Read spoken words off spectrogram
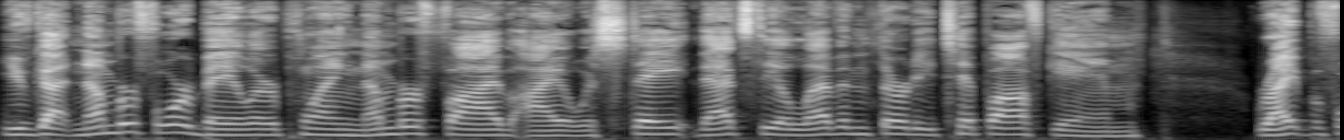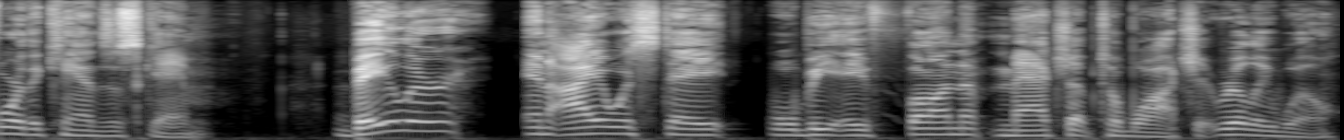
you've got number four Baylor playing number five Iowa State. That's the 11:30 tip-off game right before the Kansas game. Baylor and Iowa State will be a fun matchup to watch. It really will.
